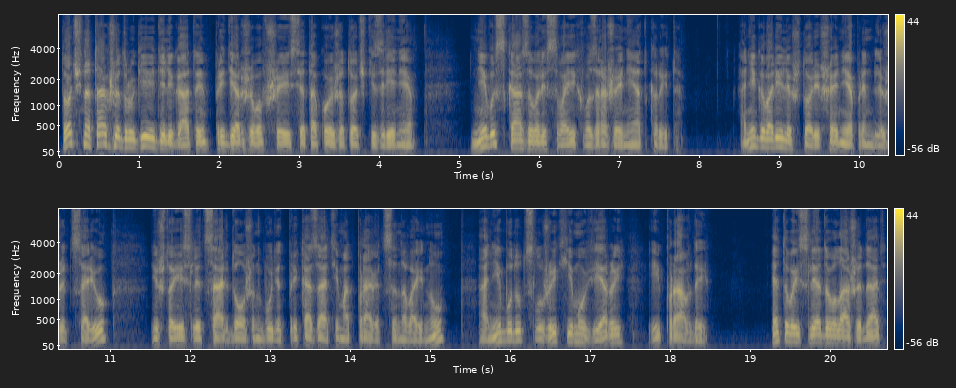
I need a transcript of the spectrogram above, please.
Точно так же другие делегаты, придерживавшиеся такой же точки зрения, не высказывали своих возражений открыто. Они говорили, что решение принадлежит царю, и что если царь должен будет приказать им отправиться на войну, они будут служить ему верой и правдой. Этого и следовало ожидать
